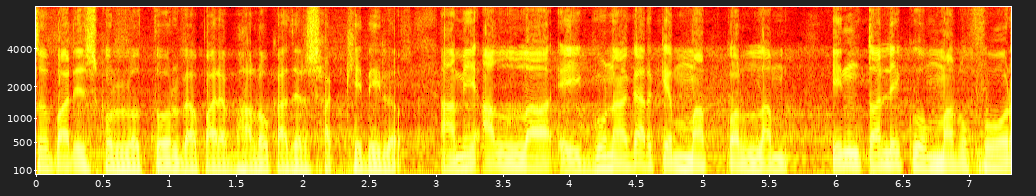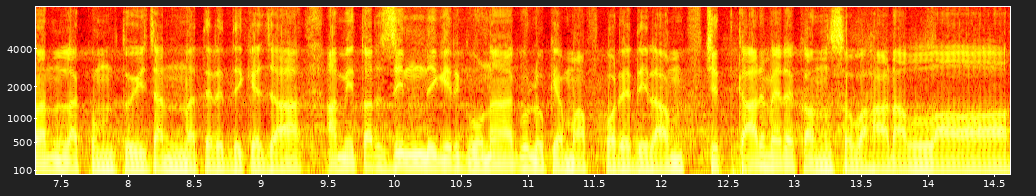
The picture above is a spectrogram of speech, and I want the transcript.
সুপারিশ করল, তোর ব্যাপারে ভালো কাজের সাক্ষী দিল। আমি আল্লাহ এই গুণাগারকে মাফ করলাম ইনতালিকু মাগফুরান লাকুম, তুই জান্নাতের দিকে যা। আমি তোর জিন্দিগির গুনাহগুলোকে মাফ করে দিলাম। চিৎকার মেরে কন, সুবহানাল্লাহ।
